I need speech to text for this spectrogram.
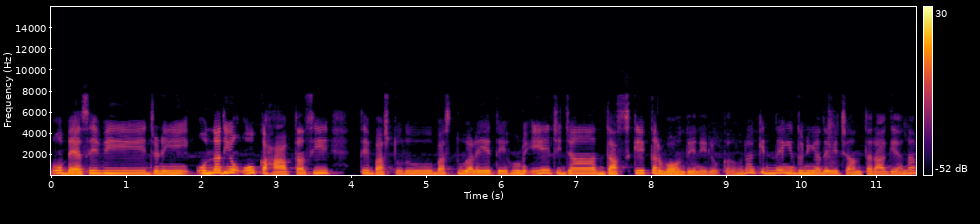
ਉਹ ਵੈਸੇ ਵੀ ਜਾਣੀ ਉਹਨਾਂ ਦੀਆਂ ਉਹ ਕਹਾਵਤਾਂ ਸੀ ਅਤੇ ਵਸਤੂ ਵਸਤੂ ਵਾਲੇ ਅਤੇ ਹੁਣ ਇਹ ਚੀਜ਼ਾਂ ਦੱਸ ਕੇ ਕਰਵਾਉਂਦੇ ਨੇ ਲੋਕਾਂ ਨੂੰ ਹੈ ਨਾ ਕਿੰਨੇ ਹੀ ਦੁਨੀਆ ਦੇ ਵਿੱਚ ਅੰਤਰ ਆ ਗਿਆ ਹੈ ਨਾ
